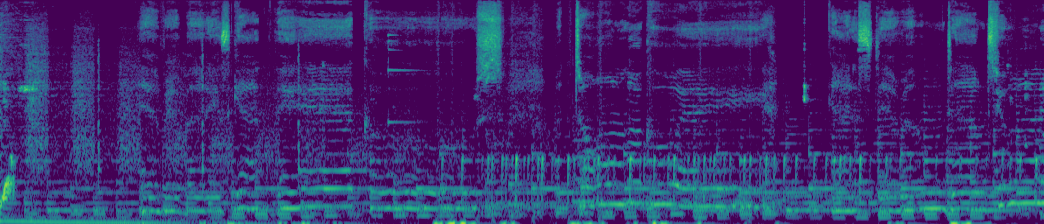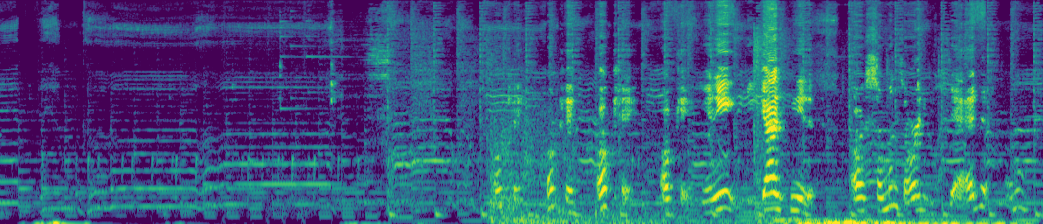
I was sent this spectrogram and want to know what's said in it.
Yeah. Okay, okay, okay, okay. You need, you guys need it. Oh, someone's already dead? Oh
